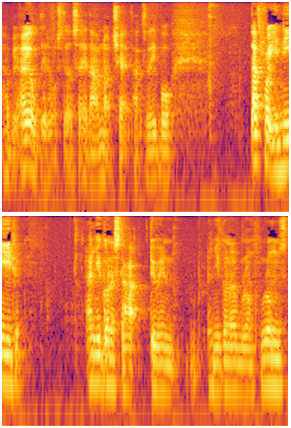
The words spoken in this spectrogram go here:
I hope they don't still say that. I've not checked actually, but that's what you need, and you're to start doing, and you're to run. Runs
